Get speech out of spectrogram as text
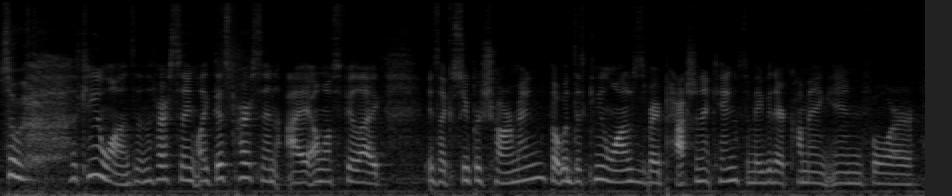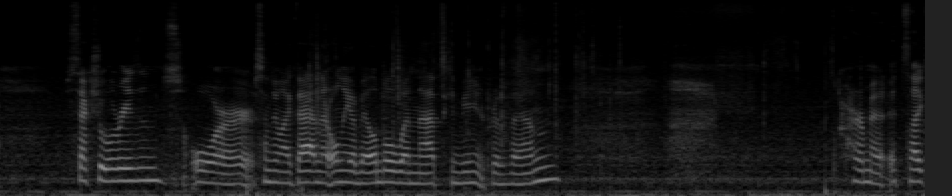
So, the King of Wands, and the first thing, like this person, I almost feel like is like super charming, but with this King of Wands is a very passionate king, so maybe they're coming in for sexual reasons or something like that, and they're only available when that's convenient for them. Hermit, it's like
